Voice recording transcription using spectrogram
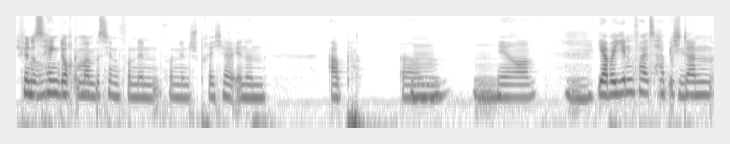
Ich finde, Oh, hängt auch okay. immer ein bisschen von den, von den SprecherInnen ab. Ähm, Mhm. Ja. Mhm. Ja, aber jedenfalls habe ich Okay. dann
